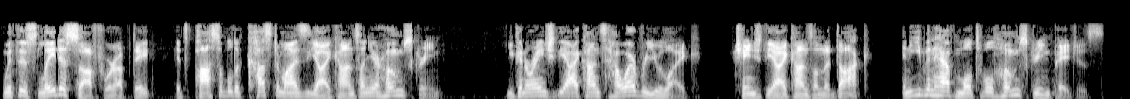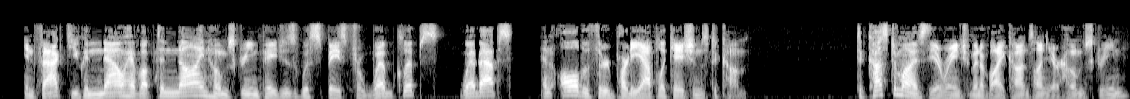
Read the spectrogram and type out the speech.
With this latest software update, it's possible to customize the icons on your home screen. You can arrange the icons however you like, change the icons on the dock, and even have multiple home screen pages. In fact, you can now have up to nine home screen pages with space for web clips, web apps, and all the third-party applications to come. To customize the arrangement of icons on your home screen,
